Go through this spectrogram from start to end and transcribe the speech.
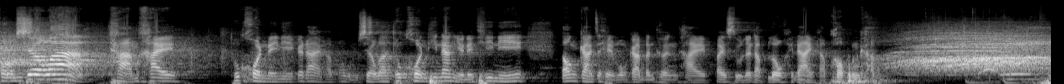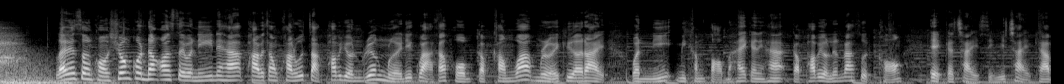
ผมเชื่อว่าถามใคร ทุกคนในนี้ก็ได้ครับเพราะผมเชื่อว่าทุกคนที่นั่งอยู่ในที่นี้ ต้องการจะเห็นวงการบันเทิงไทยไปสู่ระดับโลกให้ได้ครับ ขอบคุณครับ และในส่วนของช่วงคนดังออนสเตวันนี้นะฮะพาไปทำความรู้จักภาพยนตร์เรื่องเหมยดีกว่าครับผมกับคำว่าเหมยคืออะไร วันนี้มีคำตอบมาให้กันนะฮะกับภาพยนตร์เรื่องล่าสุดของเอกชัยศรีวิชัยครับ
